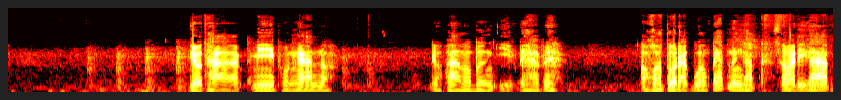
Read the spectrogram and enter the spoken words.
เดี๋ยวถ้ามีผลงานเนาะเดี๋ยวพามาเบิ่งอีกนะครับเด้อ เอาขอตัวดักบวงแป๊บหนึ่งครับ สวัสดีครับ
